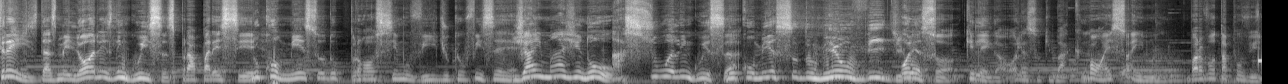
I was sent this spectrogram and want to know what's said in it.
Três das melhores linguiças pra aparecer no começo do próximo vídeo que eu fizer. Já imaginou a sua linguiça no começo do meu vídeo? Olha só, que legal, olha só que bacana. Bom, é isso aí, mano. Bora voltar pro vídeo.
